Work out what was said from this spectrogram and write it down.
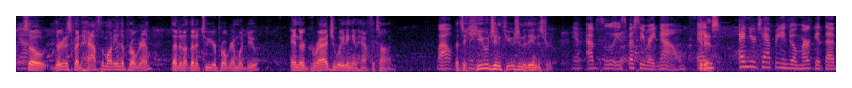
Yeah. So they're going to spend half the money in the program that a, that a two year program would do, and they're graduating in half the time. Wow. That's a So- huge infusion to the industry. Yeah, absolutely, especially right now. And, is. And you're tapping into a market that,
